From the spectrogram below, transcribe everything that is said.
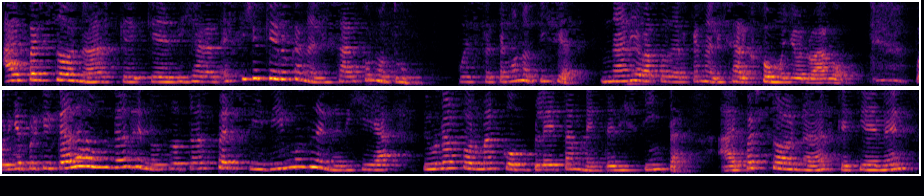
Hay personas que, que dijeran, es que yo quiero canalizar como tú. Pues te tengo noticias, nadie va a poder canalizar como yo lo hago. ¿Por qué? Porque cada una de nosotras percibimos la energía de una forma completamente distinta. Hay personas que tienen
